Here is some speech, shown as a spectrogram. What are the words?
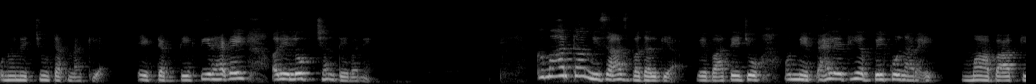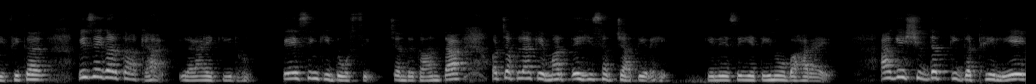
उन्होंने चू तक न किया। एक टक देखती रह गई और ये लोग चलते बने। कुमार का मिजाज बदल गया। वे बातें जो उनमें पहले थी, अब बिल्कुल ना रही। माँ बाप की फ़िक्र, विजयगढ़ का ख्याल, लड़ाई की धुन। तेज सिंह की दोस्ती चंद्रकांता, और चपला के मरते ही सब जाते रहे। किले से ये तीनों बाहर आए। आगे शिवदत्त की गठरी लिए,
